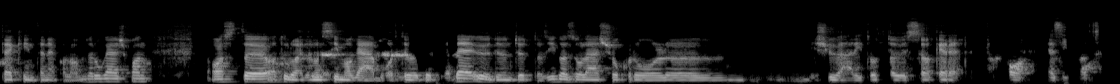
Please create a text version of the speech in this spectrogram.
tekintenek a labdarúgásban, azt eh, a tulajdonos Szima Gábor töltötte be, ő döntött az igazolásokról, és ő állította össze a keretet ha ez igaz.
